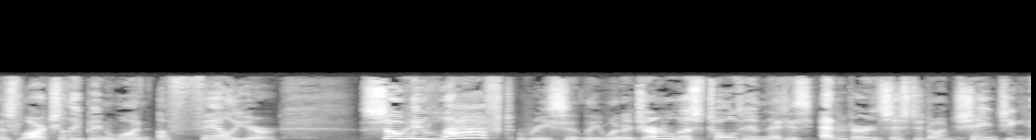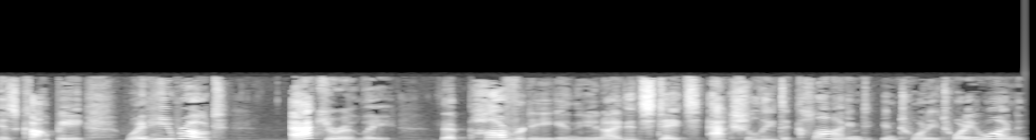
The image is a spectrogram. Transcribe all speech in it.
has largely been one of failure. So he laughed recently when a journalist told him that his editor insisted on changing his copy when he wrote, accurately, that poverty in the United States actually declined in 2021.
